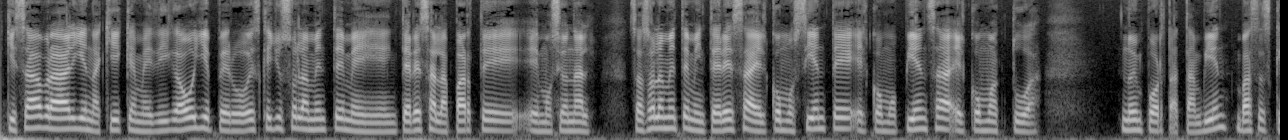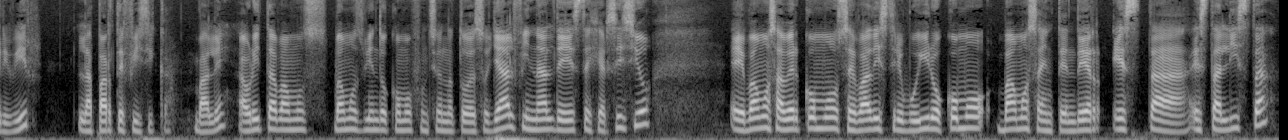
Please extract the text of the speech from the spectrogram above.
quizá habrá alguien aquí que me diga, oye, pero es que yo solamente me interesa la parte emocional. O sea, solamente me interesa el cómo siente, el cómo piensa, el cómo actúa. No importa, también vas a escribir la parte física, ¿vale? Ahorita vamos, vamos viendo cómo funciona todo eso. Ya al final de este ejercicio eh, vamos a ver cómo se va a distribuir o cómo vamos a entender esta, esta lista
